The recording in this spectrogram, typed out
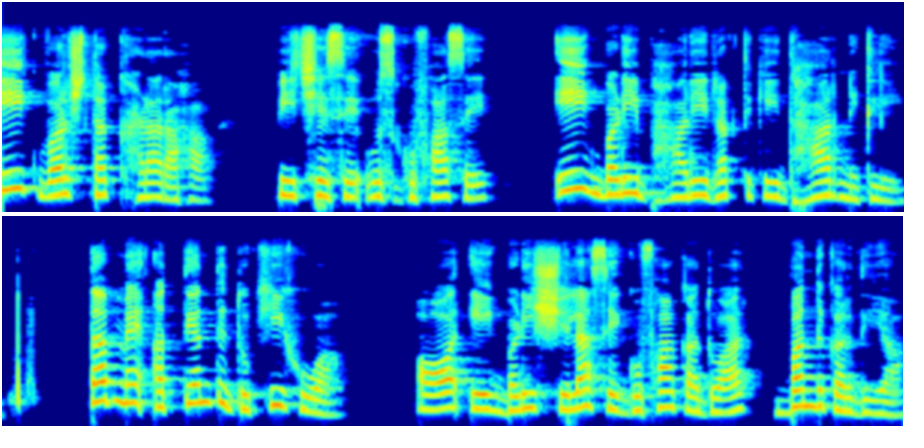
एक वर्ष तक खड़ा रहा। पीछे से उस गुफा से एक बड़ी भारी रक्त की धार निकली। तब मैं अत्यंत दुखी हुआ और एक बड़ी शिला से गुफा का द्वार बंद कर दिया।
